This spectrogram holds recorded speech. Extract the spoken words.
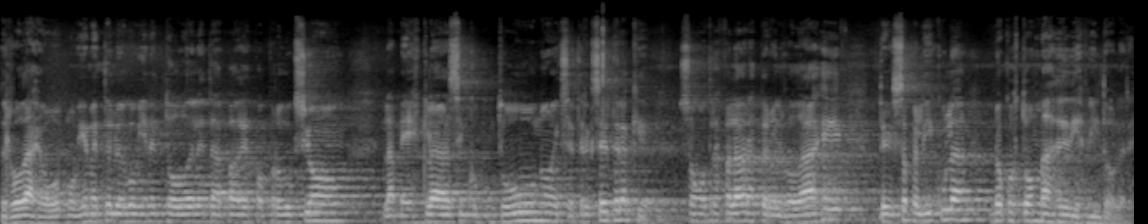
Del rodaje. Obviamente luego viene toda la etapa de postproducción, la mezcla 5.1, etcétera, etcétera, que son otras palabras, pero el rodaje de esa película no costó más de 10 mil dólares.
